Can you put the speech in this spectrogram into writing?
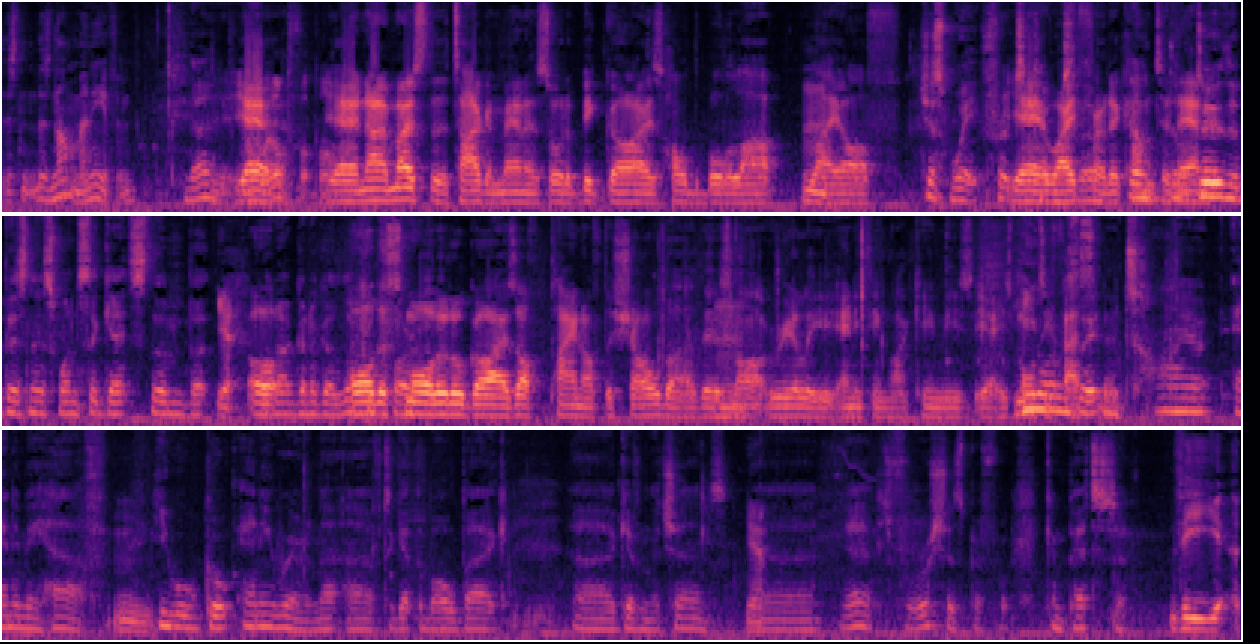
there's, there's not many of them. No, yeah, world football. Yeah, no, most of the target men are sort of big guys, hold the ball up, Hmm. lay off. just wait for it Yeah, to come wait to for them. it to come they'll, to they'll them. do the business once it gets them, but Yeah. they're not going to go looking or the for small it. little guys off playing off the shoulder. There's not really anything like him. He's yeah, he's He owns the multifaceted. entire enemy half. He will go anywhere in that half to get the ball back, uh, given the chance. Yeah. uh, yeah, it's ferocious perfor- competitor. the uh,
